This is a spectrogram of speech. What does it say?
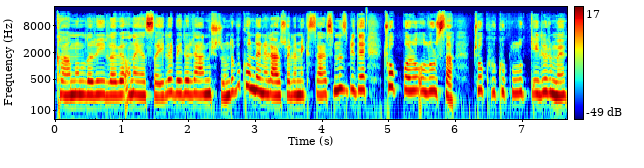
kanunlarıyla ve anayasayla belirlenmiş durumda. Bu konuda neler söylemek istersiniz? Bir de çok baro olursa çok hukukluluk gelir mi?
